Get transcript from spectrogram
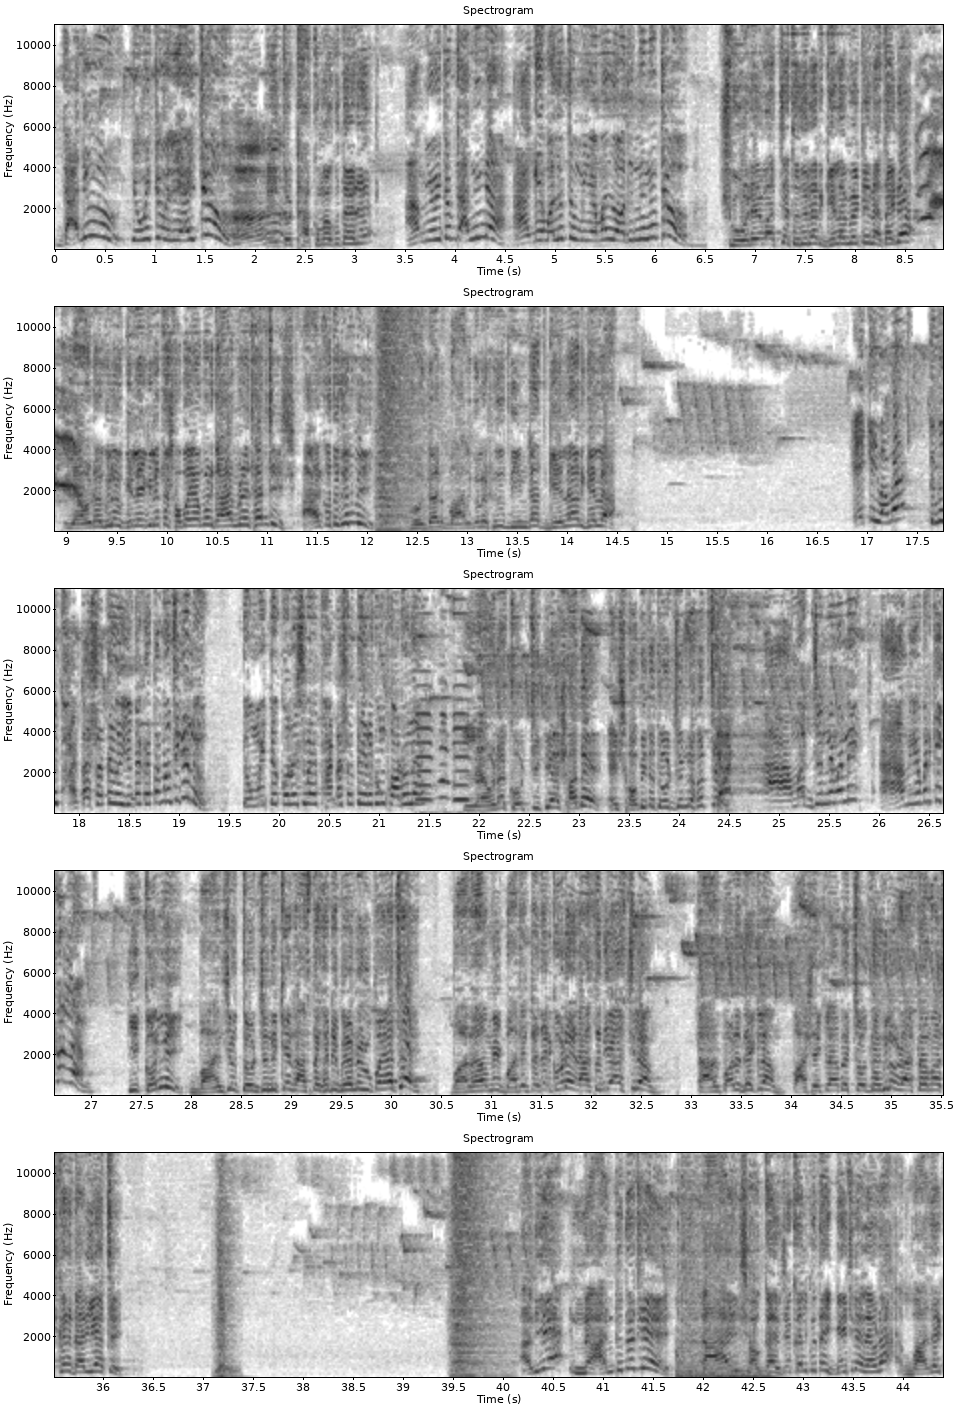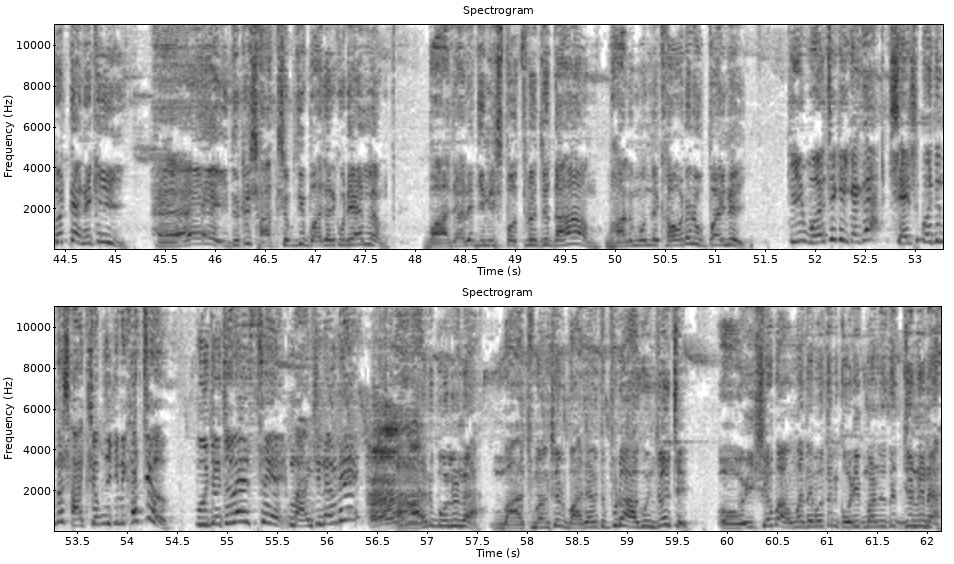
দাদু তুমি চলে আইছো। এই তো ঠাকুমা কোথায় রে? আমি ওই তো জানি না। আগে বলো তুমি আমার লজেন এনেছো শুয়োরের বাচ্চা তোদের আর গেলা মেটে না তাই না? লেওড়া গুলো গিলে গিলে তো সবাই আমার গায়ে মেরে ছাড়ছিস। আর কত গেলবি ভোদার বালগুলো শুধু দিন রাত গেলা আর গেলা। এ কি বাবা তুমি ফাটার সাথে ওই জুতা কথা বলছো কেন? তুমি তো কোনো সময় ফাটার সাথে এরকম করো না। লেওড়া করছি কি আর সাদে এই সবই তো তোর জন্য হচ্ছে। আমার জন্য মানে? আমি আবার কি করলাম? কি করলি? বাঞ্চ, তোর জন্য কি রাস্তাঘাটে বেরোনোর উপায় আছে? বারা আমি বাজার টাজার করে রাস্তা দিয়ে আসছিলাম। তারপরে দেখলাম পাশের ক্লাবের চোদ্দা গুলো রাস্তার মাঝখানে দাঁড়িয়ে আছে। আরে নান্টু তো যে! তাই সকাল সকাল কোথায় গেছিলে লেওড়া? বাজার করতে নাকি? হ্যাঁ এই দুটো শাকসবজি বাজার করে আনলাম। বাজারে জিনিসপত্রের যে দাম, ভালো মন্দ খাওয়ার উপায় নেই। কি বলছো কি কাকা? শেষ পর্যন্ত শাকসবজি কিনে খাচ্ছ? পুজো চলে এসছে। মাংস নাও রে। আর বলো না মাছ মাংসের বাজারে তো পুরো আগুন জ্বলছে। ওইসব আমাদের মতন গরিব মানুষদের জন্য না।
